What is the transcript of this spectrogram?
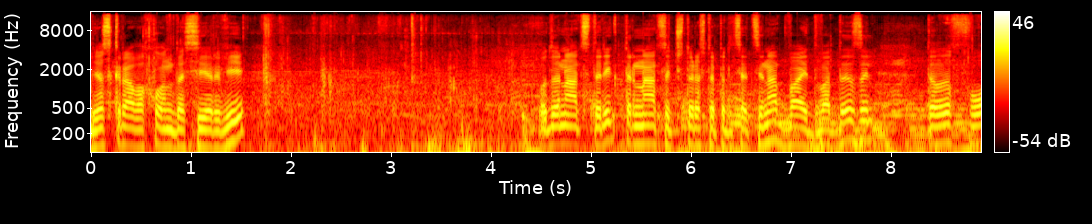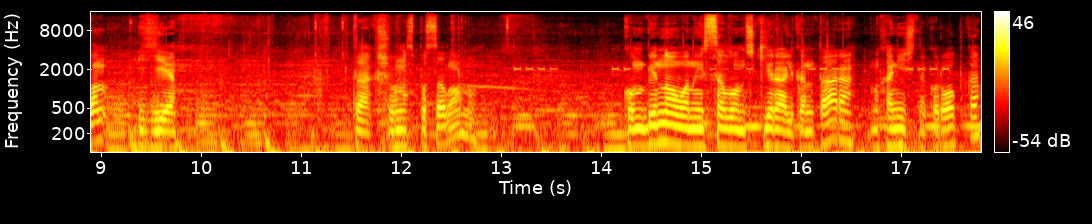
Яскрава Honda CR-V. 11 рік, 13450 ціна, 2,2 дизель. Телефон є. Так, що у нас по салону? Комбінований салон шкіра Алькантара, механічна коробка.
